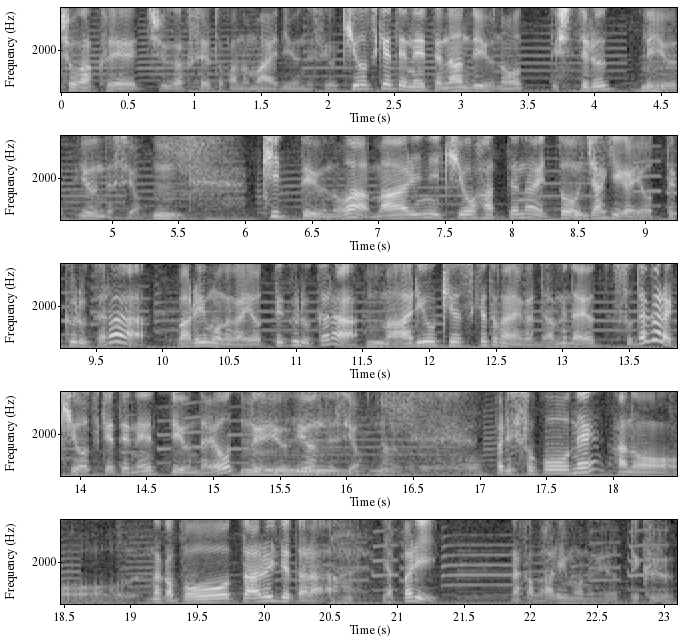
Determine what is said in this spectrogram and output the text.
小学生中学生とかの前で言うんですけど「気をつけてね」って何で言うのって知ってるって言う,、言うんですよ。うん。気っていうのは周りに気を張ってないと邪気が寄ってくるから悪いものが寄ってくるからうん。周りを気をつけとかないからダメだようだから気をつけてねって言うんだよって言う言うんですよ。やっぱりそこをねあのなんかぼーっと歩いてたら、はやっぱりなんか悪いものが寄ってくる、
